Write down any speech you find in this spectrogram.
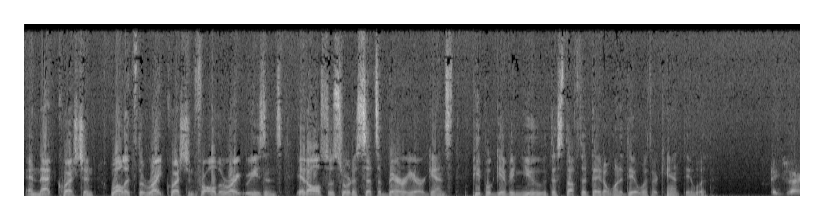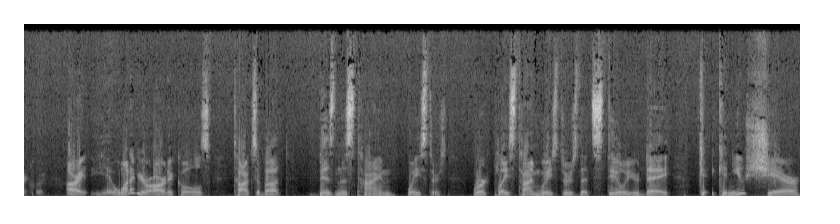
And that question, while it's the right question for all the right reasons, it also sort of sets a barrier against people giving you the stuff that they don't want to deal with or can't deal with. Exactly. All right. One of your articles talks about business time wasters, workplace time wasters that steal your day. C- can you share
